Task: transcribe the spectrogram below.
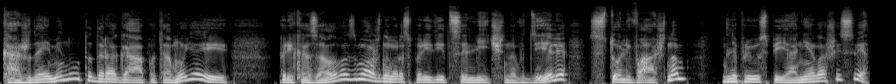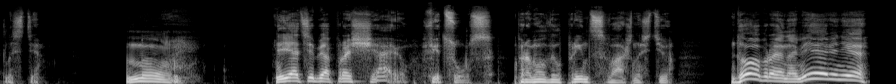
Каждая минута дорога, потому я и приказал возможным распорядиться лично в деле, столь важном для преуспеяния вашей светлости». «Ну, я тебя прощаю, Фицурс», — промолвил принц с важностью. «Доброе намерение...»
